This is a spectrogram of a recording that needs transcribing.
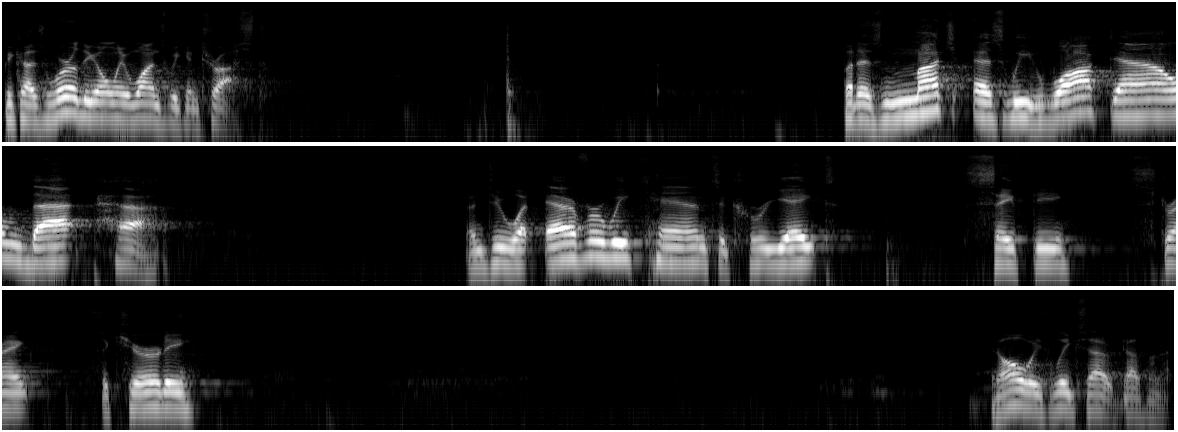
Because we're the only ones we can trust. But as much as we walk down that path and do whatever we can to create safety, strength, security, it always leaks out, doesn't it?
